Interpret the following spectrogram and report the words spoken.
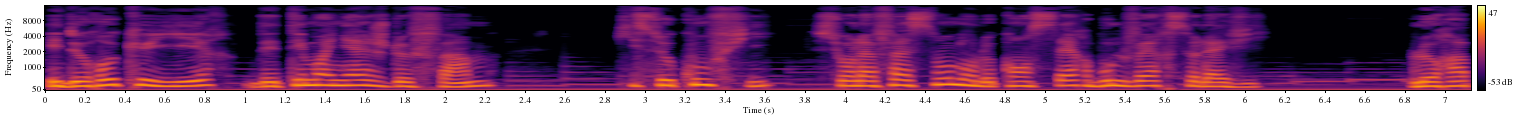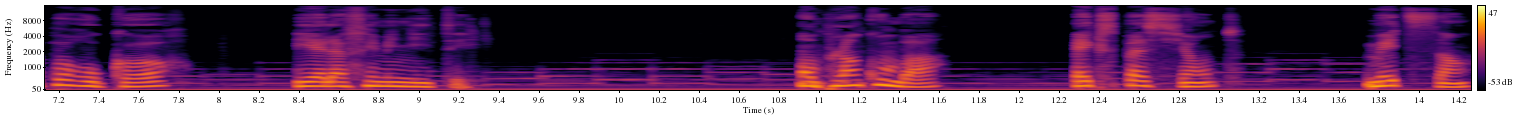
et de recueillir des témoignages de femmes qui se confient sur la façon dont le cancer bouleverse la vie, le rapport au corps et à la féminité. En plein combat, ex-patientes, médecins,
